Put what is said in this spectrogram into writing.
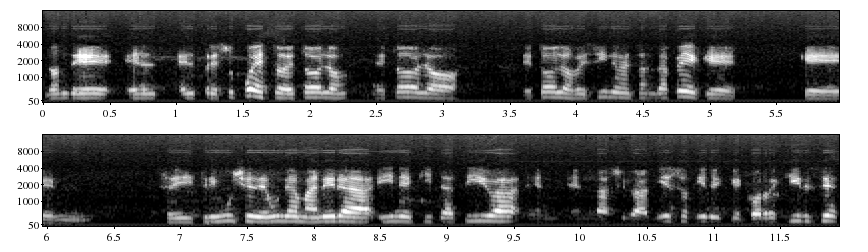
donde el, el presupuesto de todos los, de todos los, de todos los vecinos de Santa Fe, que que se distribuye de una manera inequitativa en, la ciudad y eso tiene que corregirse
